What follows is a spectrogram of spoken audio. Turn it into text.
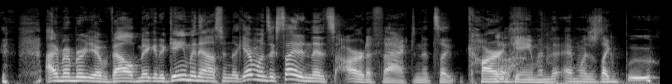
I remember you know Valve making a game announcement, like everyone's excited, and then it's Artifact, and it's a card Ugh. game, and everyone's just like boo.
